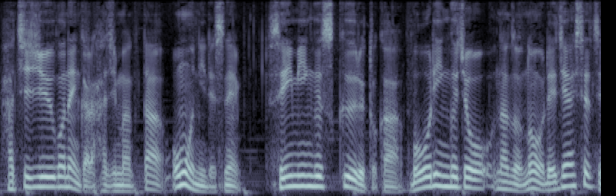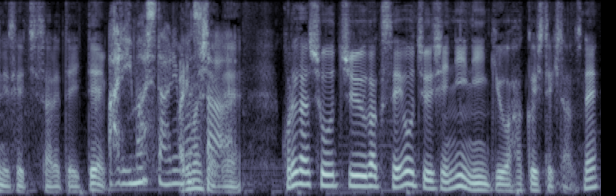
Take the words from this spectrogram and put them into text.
85年から始まった主にですねスイミングスクールとかボーリング場などのレジャー施設に設置されていてありました。ありましたよね。これが小中学生を中心に人気を博してきたんですね。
